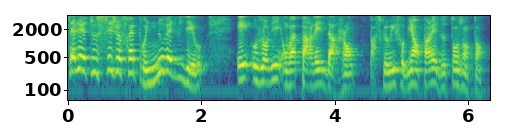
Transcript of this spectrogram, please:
Salut à tous, c'est Geoffrey pour une nouvelle vidéo. Et aujourd'hui, on va parler d'argent, parce que oui, il faut bien en parler de temps en temps.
